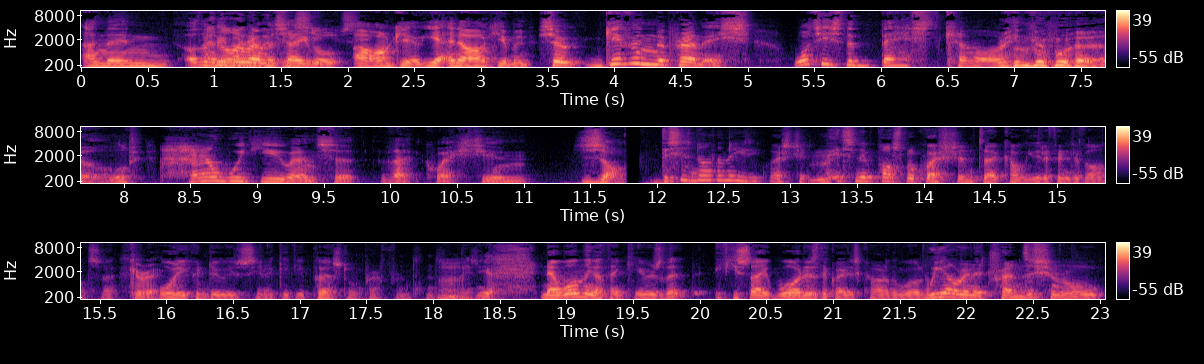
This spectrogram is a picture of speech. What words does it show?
And then other An people around the table ensues. argue. Yeah, an argument. So, given the premise, what is the best car in the world? How would you answer that question, Zog? This is not an easy question. It's an impossible question to come up with a definitive answer. Correct. All you can do is, you know, give your personal preference and some hmm. reason. yeah. Now, one thing I think here is that if you say what is the greatest car in the world, we are in a transitional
